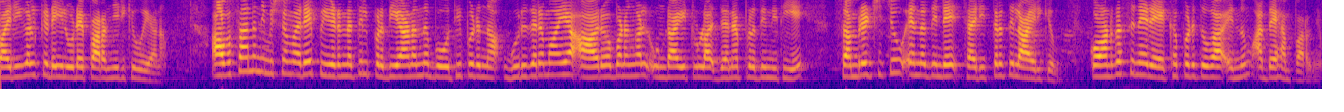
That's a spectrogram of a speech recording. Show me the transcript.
വരികൾക്കിടയിലൂടെ പറഞ്ഞിരിക്കുകയാണ്. അവസാന നിമിഷം വരെ പീഡനത്തിൽ പ്രതിയാണെന്ന് ബോധ്യപ്പെടുന്ന ഗുരുതരമായ ആരോപണങ്ങൾ ഉണ്ടായിട്ടുള്ള ജനപ്രതിനിധിയെ സംരക്ഷിച്ചു എന്നതിന്റെ ചരിത്രത്തിലായിരിക്കും കോൺഗ്രസിനെ രേഖപ്പെടുത്തുക എന്നും അദ്ദേഹം പറഞ്ഞു.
